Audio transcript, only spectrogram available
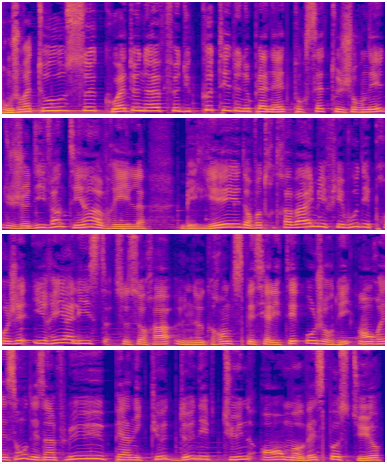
Bonjour à tous, quoi de neuf du côté de nos planètes pour cette journée du jeudi 21 avril? Bélier, dans votre travail, méfiez-vous des projets irréalistes. Ce sera une grande spécialité aujourd'hui en raison des influx perniqueux de Neptune en mauvaise posture.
